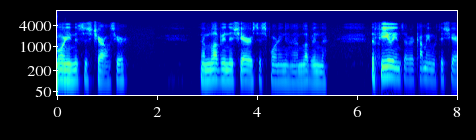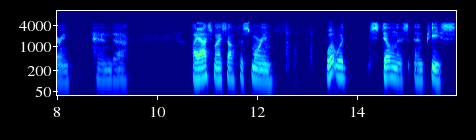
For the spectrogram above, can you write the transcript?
Morning, this is Charles here. I'm loving the shares this morning, and I'm loving the the feelings that are coming with the sharing. And uh, I asked myself this morning, what would stillness and peace?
